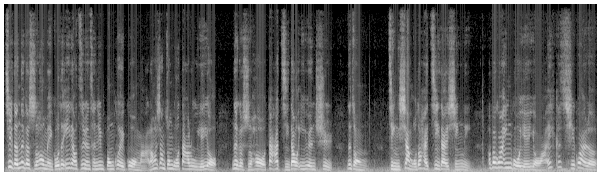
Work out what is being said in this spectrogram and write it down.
记得那个时候美国的医疗资源曾经崩溃过嘛。然后像中国大陆也有那个时候大家挤到医院去那种景象，我都还记在心里。啊，包括英国也有啊。哎，可是奇怪了，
